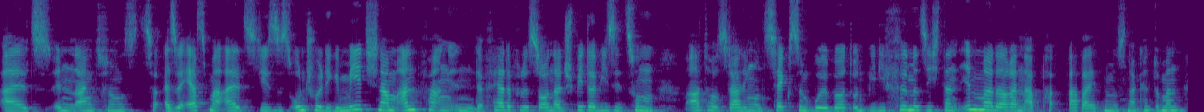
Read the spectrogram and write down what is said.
als in Anführungszeichen, also erstmal als dieses unschuldige Mädchen am Anfang in der Pferdeflüster und dann später, wie sie zum Arthouse-Darling und Sexsymbol wird und wie die Filme sich dann immer daran abarbeiten müssen. Da könnte man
